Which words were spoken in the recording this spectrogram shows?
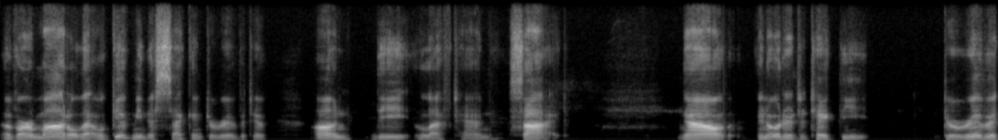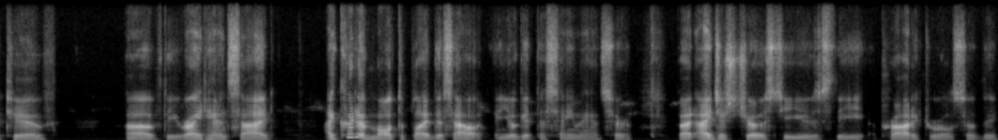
of our model, that will give me the second derivative on the left-hand side. Now, in order to take the derivative of the right-hand side, I could have multiplied this out and you'll get the same answer, but I just chose to use the product rule. So the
